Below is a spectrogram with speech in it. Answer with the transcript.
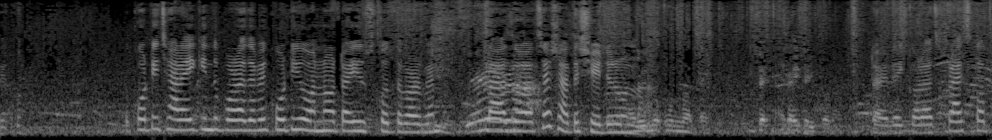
দেখুন। কোটি ছাড়াই কিন্তু পরা যাবে কোটিও অন্যটা ইউজ করতে পারবেন। প্লাজো আছে সাথে শেডের অন্য। হলো করা আছে। প্রাইস কত?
